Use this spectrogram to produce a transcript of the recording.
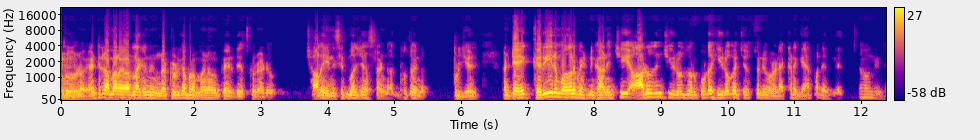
ఇప్పుడు ఎన్టీ రామారావు గారు లాగానే నటుడిగా బ్రహ్మాండం పేరు తెచ్చుకున్నాడు చాలా ఎన్ని సినిమాలు చేస్తాడు అద్భుతమైన. ఇప్పుడు అంటే కెరీర్ మొదలు పెట్టిన కాడి నుంచి ఆ రోజు నుంచి ఈ రోజు వరకు కూడా హీరోగా చేస్తూనే ఉన్నాడు. ఎక్కడ గ్యాప్ అనేది లేదు. అవునండి.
